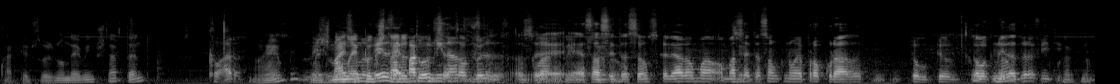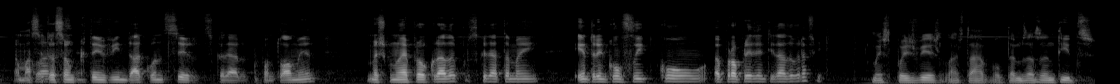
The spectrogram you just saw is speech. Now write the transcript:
Claro que as pessoas não devem gostar tanto. Claro. não é? Mas, mais não é para vez, gostar é a para a todos. É tal coisa. claro, é- essa aceitação, se calhar, é uma, uma aceitação que não é procurada pelo, pelo- pela Não, comunidade não. do grafite. Claro. É uma aceitação que tem vindo a acontecer, se calhar, pontualmente, mas que não é procurada porque, se calhar, também entra em conflito com a própria identidade do grafite. Mas depois vês, lá está, voltamos às antíteses.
